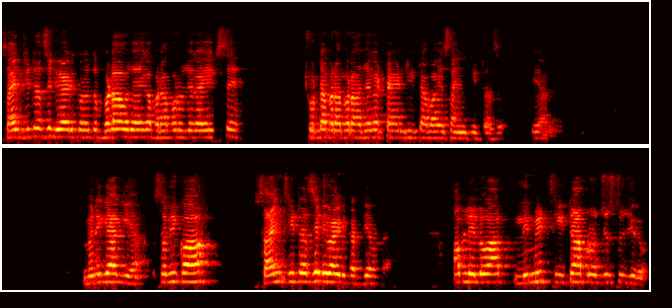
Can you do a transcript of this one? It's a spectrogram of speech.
साइन थीटा से डिवाइड करो तो बड़ा हो जाएगा, बराबर हो जाएगा एक से, छोटा बराबर आ जाएगा tan theta by sine theta से। ये आ गया। मैंने क्या किया? सभी को साइन थीटा से डिवाइड कर दिया बेटा अब ले लो आप limit theta approaches to zero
